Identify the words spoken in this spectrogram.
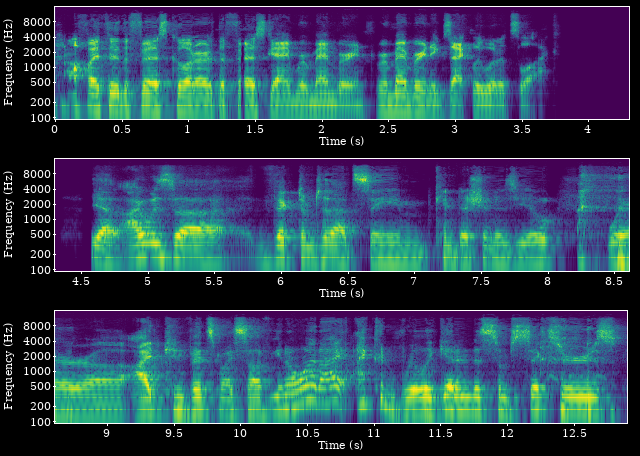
halfway through the first quarter of the first game, remembering remembering exactly what it's like. Yeah, I was a uh, victim to that same condition as you, where uh, I'd convince myself, you know what, I, I could really get into some Sixers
